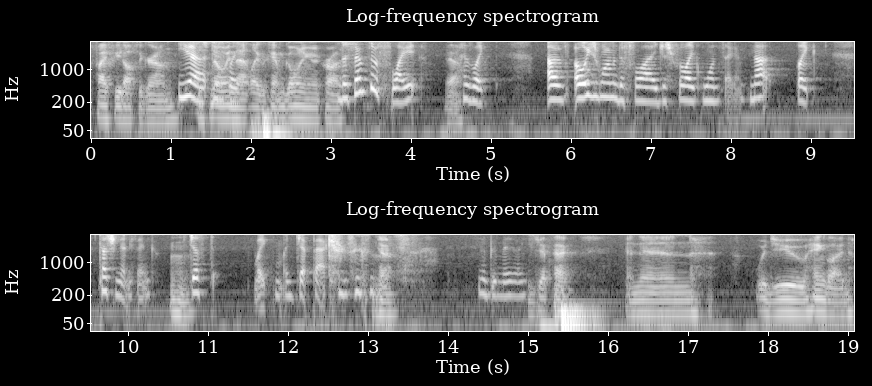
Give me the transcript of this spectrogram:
five feet off the ground. Yeah, Just just knowing like- that, like, okay, I'm going across. The sense of flight yeah. has like I've always wanted to fly just for like one second, not like touching anything, Mhm. just like my jetpack. Yeah. That'd be amazing. Jetpack. And then, would you hang glide?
